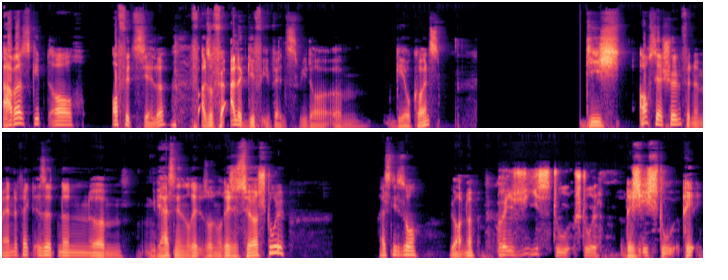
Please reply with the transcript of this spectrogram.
Aber es gibt auch offizielle, also für alle GIF-Events wieder ähm, Geocoins, die ich auch sehr schön finde. Im Endeffekt ist es ein, ähm, wie heißt denn, so ein Regisseurstuhl? Heißt nicht so? Ja, ne? Regiestuhl. Stuhl. Regiestuhl. Re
